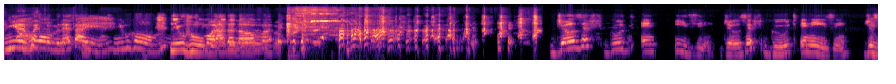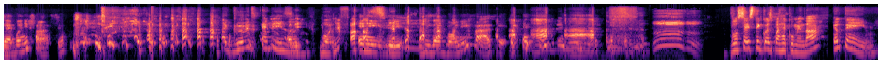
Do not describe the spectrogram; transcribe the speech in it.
New Home, né, Thaís? New Home. New Home. Morada Nova. Joseph Good and Easy. Joseph Good and Easy. José Bonifácio. Good and easy. And Bonifácio. Easy. José Bonifácio. Vocês têm coisa para recomendar? Eu tenho.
